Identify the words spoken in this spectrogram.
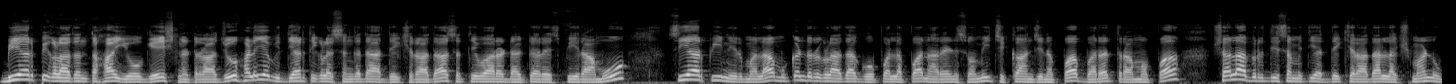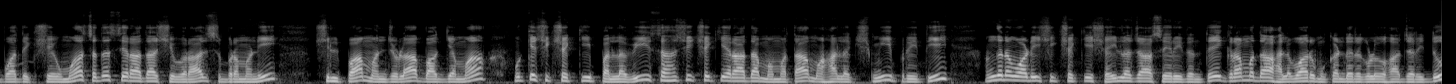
ಬಿಆರ್ಪಿಗಳಾದಂತಹ ಯೋಗೇಶ್, ನಟರಾಜು, ಹಳೆಯ ವಿದ್ಯಾರ್ಥಿಗಳ ಸಂಘದ ಅಧ್ಯಕ್ಷರಾದ Satyavara doctor S P Ramu, CRP Nirmala, ಮುಖಂಡರುಗಳಾದ ಗೋಪಾಲಪ್ಪ, ನಾರಾಯಣಸ್ವಾಮಿ, ಚಿಕ್ಕಾಂಜಿನಪ್ಪ, ಭರತ್ ರಾಮಪ್ಪ ಶಾಲಾಭಿವೃದ್ಧಿ ಸಮಿತಿ ಅಧ್ಯಕ್ಷರಾದ ಲಕ್ಷ್ಮಣ್, ಉಪಾಧ್ಯಕ್ಷೆ ಉಮಾ, ಸದಸ್ಯರಾದ ಶಿವರಾಜ್, ಸುಬ್ರಹ್ಮಣಿ ಶಿಲ್ಪಾ, ಮಂಜುಳಾ, ಭಾಗ್ಯಮ್ಮ, ಮುಖ್ಯ ಶಿಕ್ಷಕಿ ಪಲ್ಲವಿ ಸಹಶಿಕ್ಷಕಿಯರಾದ ಮಮತಾ, ಮಹಾಲಕ್ಷ್ಮಿ, ಪ್ರೀತಿ, ಅಂಗನವಾಡಿ ಶಿಕ್ಷಕಿ ಶೈಲಜಾ ಸೇರಿದಂತೆ ಗ್ರಾಮದ ಹಲವಾರು ಮುಖಂಡರುಗಳು ಹಾಜರಿದ್ದು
